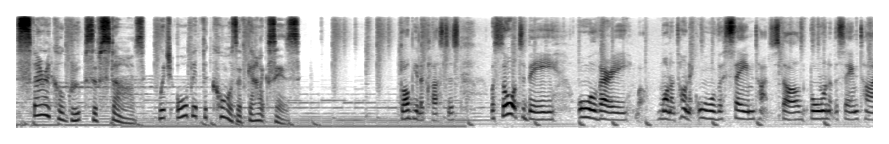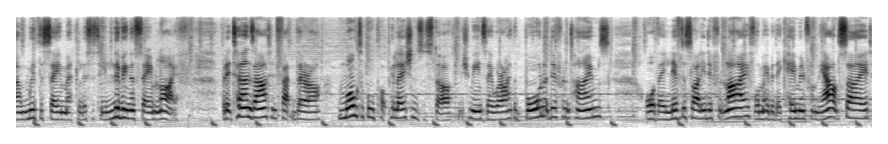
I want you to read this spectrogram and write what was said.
spherical groups of stars which orbit the cores of galaxies. Globular clusters were thought to be all very well, monotonic, all the same types of stars, born at the same time, with the same metallicity, living the same life. But it turns out, in fact, there are multiple populations of stars, which means they were either born at different times, or they lived a slightly different life, or maybe they came in from the outside.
